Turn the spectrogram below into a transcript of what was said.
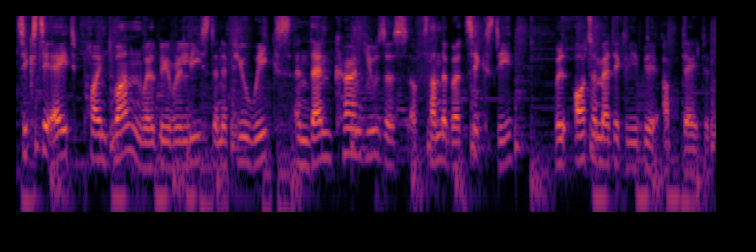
68.1 will be released in a few weeks and then current users of Thunderbird 60 will automatically be updated.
